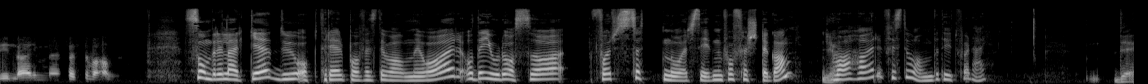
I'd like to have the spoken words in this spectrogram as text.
Bylarmfestivalen. Sondre Lerche, du opptrer på festivalen i år, og det gjorde du også for 17 år siden for første gang. Hva har festivalen betydd for deg? Det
